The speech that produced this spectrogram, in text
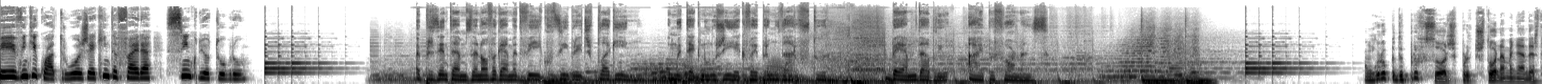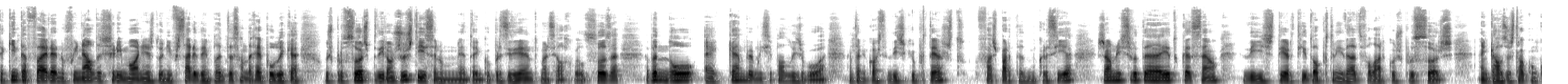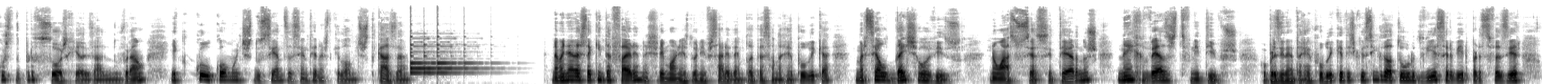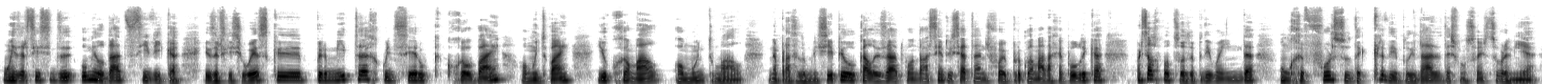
P24, hoje é quinta-feira, 5 de outubro. Apresentamos a nova gama de veículos híbridos plug-in. Uma tecnologia que veio para mudar o futuro. BMW iPerformance. Um grupo de professores protestou na manhã desta quinta-feira no final das cerimónias do aniversário da implantação da República. Os professores pediram justiça no momento em que o presidente Marcelo Rebelo de Sousa abandonou a Câmara Municipal de Lisboa. António Costa diz que o protesto faz parte da democracia. Já o ministro da Educação diz ter tido a oportunidade de falar com os professores. Em causa está o concurso de professores realizado no verão e que colocou muitos docentes a centenas de quilómetros de casa. Na manhã desta quinta-feira, nas cerimónias do aniversário da implantação da República, Marcelo deixa o aviso. Não há sucessos eternos, nem reveses definitivos. O Presidente da República diz que o 5 de outubro devia servir para se fazer um exercício de humildade cívica. Exercício esse que permita reconhecer o que correu bem ou muito bem e o que correu mal ou muito mal. Na Praça do Município, localizado onde há 107 anos foi proclamada a República, Marcelo Rebelo de Sousa pediu ainda um reforço da credibilidade das funções de soberania.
